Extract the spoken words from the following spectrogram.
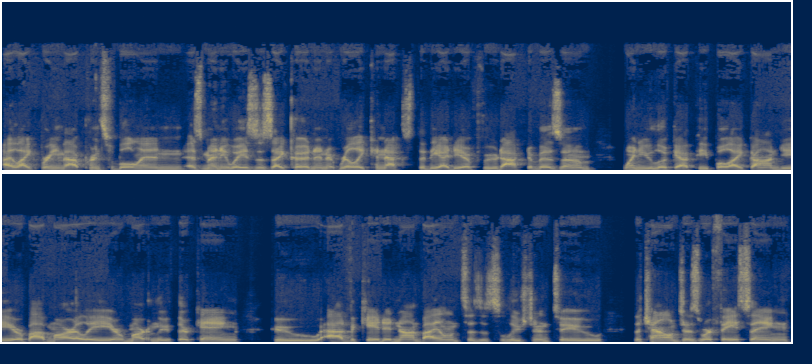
I like bringing that principle in as many ways as I could. And it really connects to the idea of food activism. When you look at people like Gandhi or Bob Marley or Martin Luther King, who advocated nonviolence as a solution to the challenges we're facing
